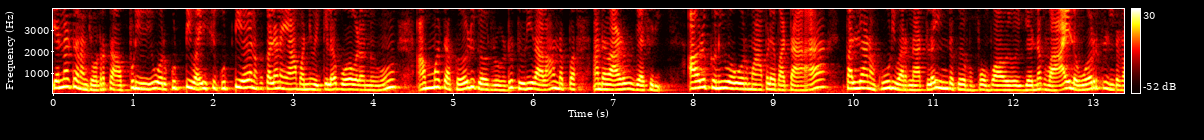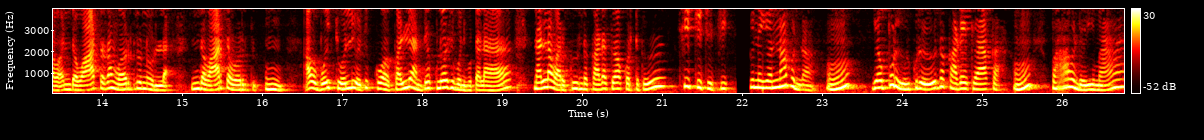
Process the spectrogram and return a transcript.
என்னட்ட நான் சொல்கிறது அப்படி ஒரு குட்டி வயசு குட்டியே எனக்கு கல்யாணம் ஏன் பண்ணி வைக்கல போகலன்னு. அம்மத்தை கேள்வி கேட்டுக்கிட்டு திரியிறாளாம் அந்த ப- அந்த அழகு கேசரி. அவளுக்கு நீ ஒரு மாப்பிள்ளைய பார்த்தா கல்யாணம் கூடி வர நேரத்தில் இந்த எனக்கு வாயில் வருது. இந்த இந்த வார்த்தை தான் வருதுன்னு இல்லை. இந்த வார்த்தை வருது. ம். அவள் போய் சொல்லி வச்சு கல்யாணத்தையே க்ளோஸ் பண்ணி விட்டாளா? நல்லா வரக்கு இந்த கடை கேட்கறதுக்கு சீச்சி சீச்சி பின்ன என்ன பண்ண? ம்? எப்படி இருக்குது இந்த கடையை கேட்க? ம்? பாவம் தெரியுமா?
